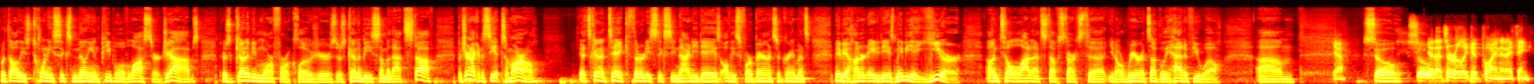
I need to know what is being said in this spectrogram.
with all these 26 million people who have lost their jobs, there's going to be more foreclosures. There's going to be some of that stuff, but you're not going to see it tomorrow. It's going to take 30, 60, 90 days, all these forbearance agreements, maybe 180 days, maybe a year until a lot of that stuff starts to, you know, rear its ugly head, if you will. Um, yeah. So, so yeah, that's a really good point. And I think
